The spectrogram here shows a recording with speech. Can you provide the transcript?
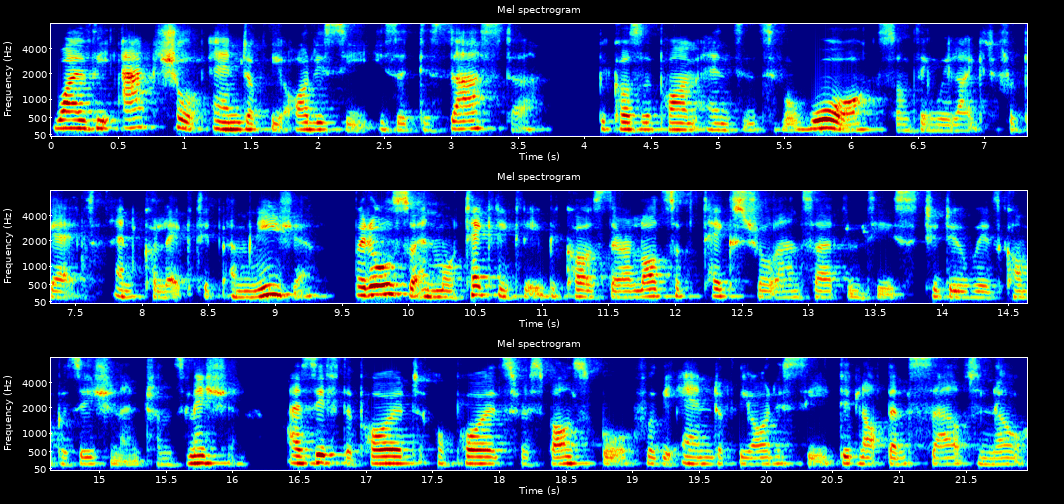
while the actual end of the Odyssey is a disaster, because the poem ends in civil war, something we like to forget, and collective amnesia, but also, and more technically, because there are lots of textual uncertainties to do with composition and transmission as if the poet or poets responsible for the end of the Odyssey did not themselves know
